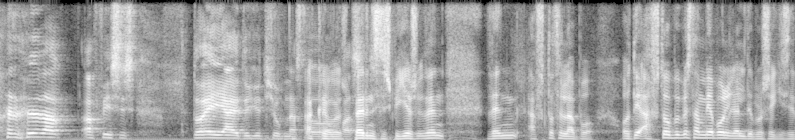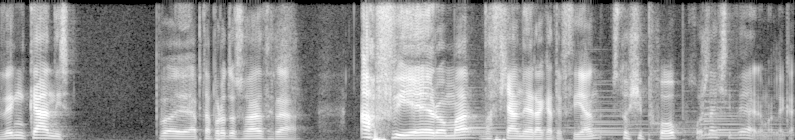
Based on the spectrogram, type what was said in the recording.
δεν θα αφήσεις το AI του YouTube να στο Ακριβώς. φάσει. Παίρνεις τις πηγές σου. Δεν, δεν, αυτό θέλω να πω. Ότι αυτό που είπες ήταν μια πολύ καλύτερη προσέγγιση. Δεν κάνεις από τα πρώτα σου άρθρα αφιέρωμα, βαθιά νερά κατευθείαν, στο hip hop, χωρίς να έχεις ιδέα, ρε μαλάκα.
